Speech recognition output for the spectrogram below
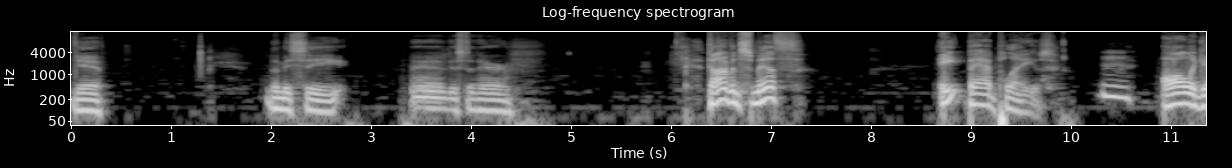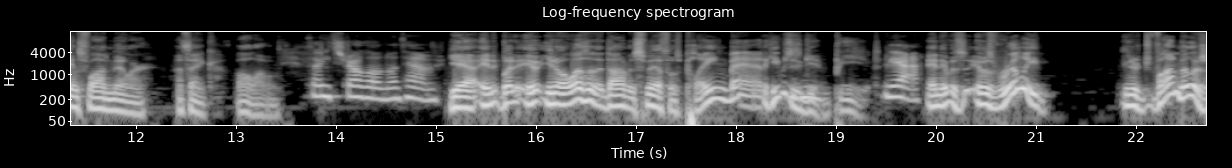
Yeah. Let me see. Eh, just in there. Donovan Smith, eight bad plays, mm. all against Von Miller. I think all of them. So he struggled with him. Yeah, and but it, you know, it wasn't that Donovan Smith was playing bad; he was just mm-hmm. getting beat. Yeah, and it was it was really, you know, Von Miller's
